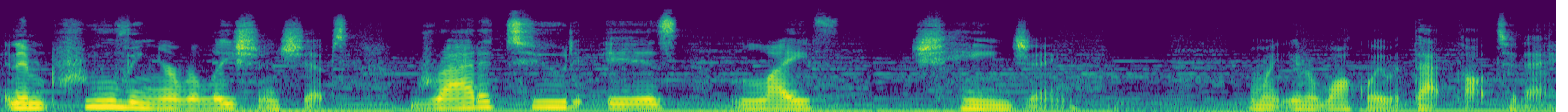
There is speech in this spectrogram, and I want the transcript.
and improving your relationships. Gratitude is life changing. I want you to walk away with that thought today.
